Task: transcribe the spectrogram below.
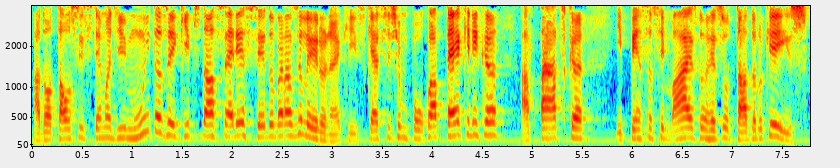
adotar o sistema de muitas equipes da Série C do brasileiro, né, que esquece-se um pouco a técnica, a tática e pensa-se mais no resultado do que isso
